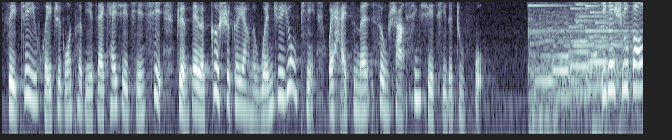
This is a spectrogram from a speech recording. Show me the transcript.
所以这一回，职工特别在开学前夕准备了各式各样的文具用品，为孩子们送上新学期的祝福。一个书包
